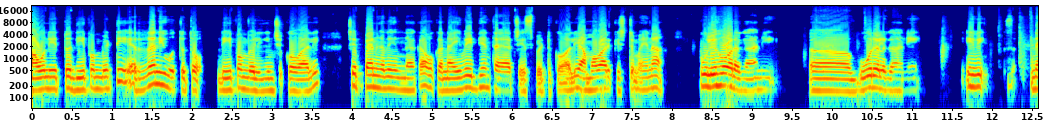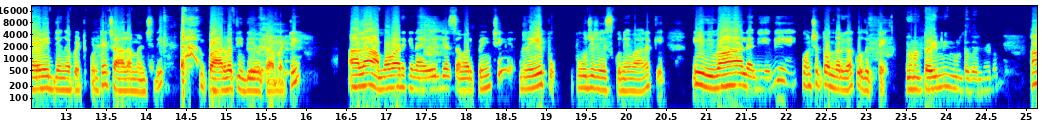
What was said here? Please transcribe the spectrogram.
ఆవు నీటితో దీపం పెట్టి ఎర్రని ఒత్తుతో దీపం వెలిగించుకోవాలి. చెప్పాను కదా ఇందాక ఒక నైవేద్యం తయారు చేసి పెట్టుకోవాలి. అమ్మవారికి ఇష్టమైన పులిహోర గాని ఆ బూరెలు గాని ఇవి నైవేద్యంగా పెట్టుకుంటే చాలా మంచిది. పార్వతీదేవి కాబట్టి అలా అమ్మవారికి నైవేద్యం సమర్పించి రేపు పూజ చేసుకునే వాళ్ళకి ఈ వివాహాలు అనేవి కొంచెం తొందరగా కుదురుతాయి. టైమింగ్ ఉంటుందా మేడం? ఆ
